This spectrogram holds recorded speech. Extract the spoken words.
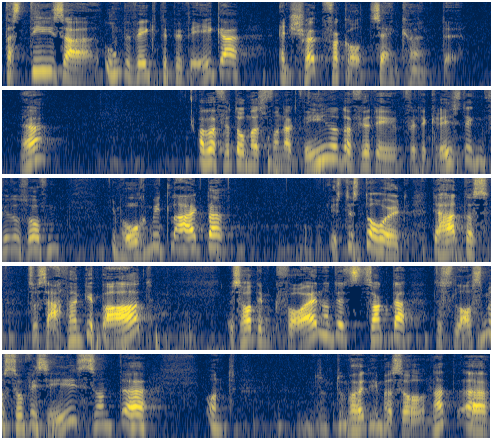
dass dieser unbewegte Beweger ein Schöpfergott sein könnte. Ja? Aber für Thomas von Aquin oder für die, für die christlichen Philosophen im Hochmittelalter ist das toll. Der hat das zusammengebaut, es hat ihm gefallen und jetzt sagt er, das lassen wir so, wie es ist und, äh, und tun wir halt immer so, nicht? Äh,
